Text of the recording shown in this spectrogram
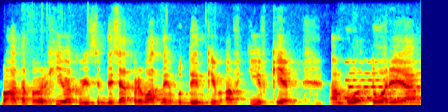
багатоповерхівок, 80 приватних будинків, автівки, амбулаторія.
